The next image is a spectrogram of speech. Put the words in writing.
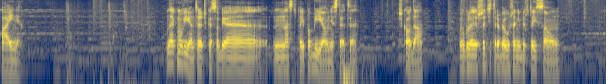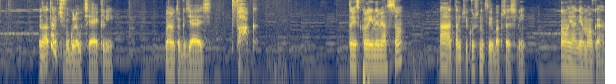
Fajnie. No jak mówiłem, troszeczkę sobie nas tutaj pobiją niestety. Szkoda. W ogóle jeszcze ci trebeusze niby tutaj są. No a tam ci w ogóle uciekli. Mają to gdzieś. Fuck. To jest kolejne miasto? A, tam ci kusznicy chyba przeszli. O, ja nie mogę.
